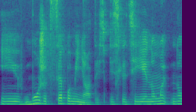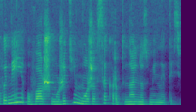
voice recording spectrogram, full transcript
і може все помінятись. Після цієї новини у вашому житті може все кардинально змінитись.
